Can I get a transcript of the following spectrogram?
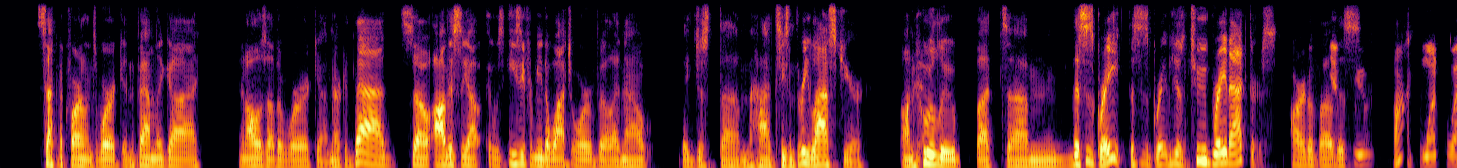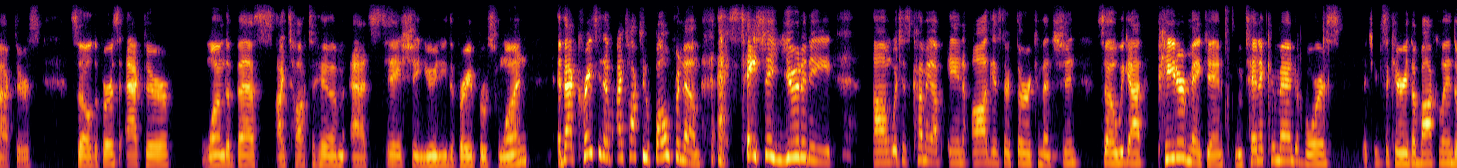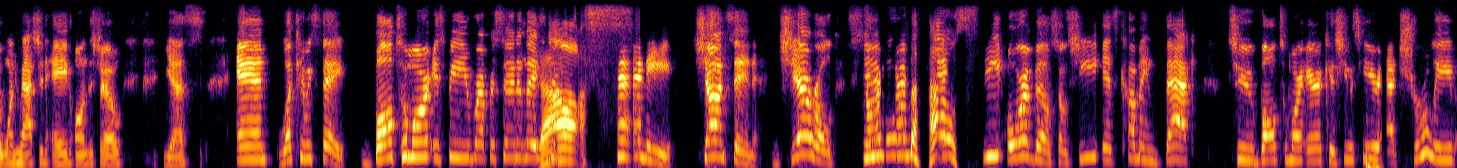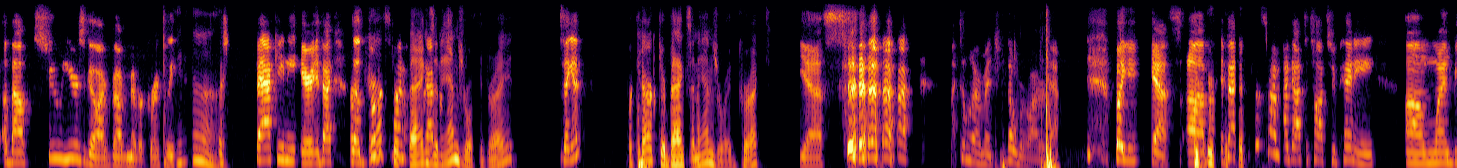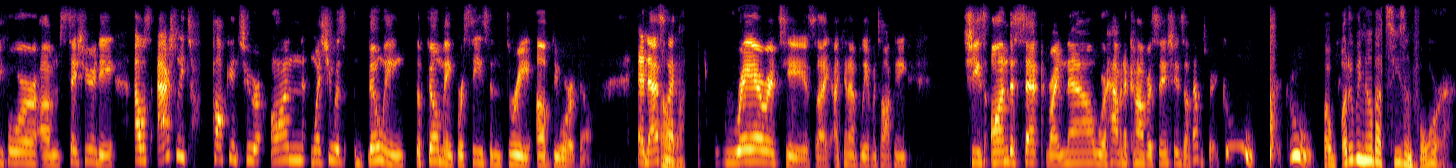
Seth MacFarlane's work in Family Guy and all his other work, uh, American Dad. So obviously, I, it was easy for me to watch Orville, and now they just um, had season three last year on Hulu. But um, this is great. This is great. These are two great actors, part of uh, Yeah, this. two fun. wonderful actors. So the first actor, one of the best. I talked to him at Station Unity, the very first one. In fact, crazy enough, I talked to both of them at Station Unity, um, which is coming up in August, their third convention. So we got Peter Macon, Lieutenant Commander Bortus, the Chief Security of the Moclan, the one who hatched an egg on the show. Yes. And what can we say? Baltimore is being represented, ladies and gentlemen. Yes. Penny, Johnson, Jerald, Star People in the house. the Orville. So she is coming back to Baltimore area because she was here at Shore Leave about two years ago, if I remember correctly. Yeah. Back in the area. In fact, the first character time I bangs an android, right? Say again? Her character bangs an android, correct? Yes. I don't ever mention, don't remember now. But yes, um, in fact, the first time I got to talk to Penny, um, when before um, Station Unity, I was actually t- talking to her on when she was doing the filming for season three of The Orville, and that's Oh, like wow. rarity. It's like I cannot believe I'm talking. She's on the set right now. We're having a conversation, so that was very cool. Very cool. But what do we know about season four?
